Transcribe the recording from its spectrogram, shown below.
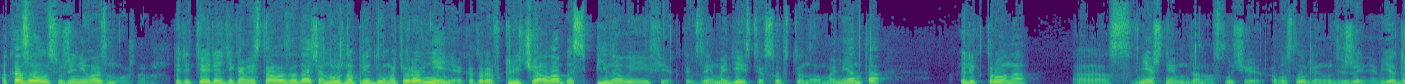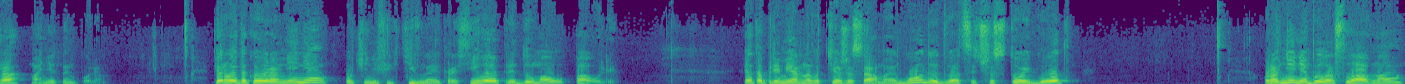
оказывалось уже невозможным. Перед теоретиками стала задача, нужно придумать уравнение, которое включало бы спиновые эффекты, взаимодействия собственного момента электрона э, с внешним, в данном случае обусловленным движением ядра, магнитным полем. Первое такое уравнение, очень эффективное и красивое, придумал Паули. Это примерно вот те же самые годы, 26 год. Уравнение было славное,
